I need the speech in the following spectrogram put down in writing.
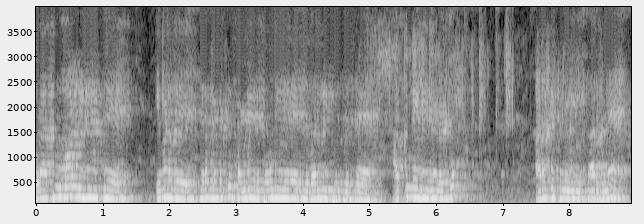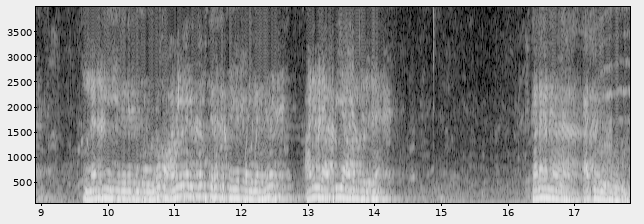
ஒரு அற்புதமான நிகழ்வுக்கு இவ்வளவு சிரமெடுத்து பல்வேறு பகுதிகளில் இருந்து வருகை புரிந்திருந்த அத்துணை வீரர்களுக்கும் அறக்கட்டளையின் சார்பில் நன்றியை தெரிவித்துக் கொள்கிறோம். அனைவருக்கும் சிறப்பு செய்யப்படுகிறது. அனைவரும் அப்படியே அமர்ந்திருக்க கனகண்ண காட்டுவது போகுது.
